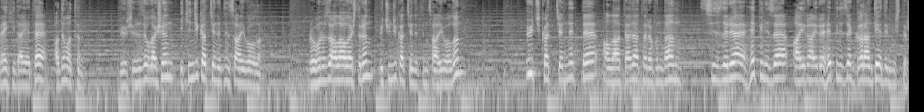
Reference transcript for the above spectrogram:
ve hidayete adım atın. Görüşünüze ulaşın, ikinci kat cennetin sahibi olun. Ruhunuzu Allah'a ulaştırın, üçüncü kat cennetin sahibi olun. Üç kat cennet de allah Teala tarafından sizlere, hepinize ayrı ayrı hepinize garanti edilmiştir.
